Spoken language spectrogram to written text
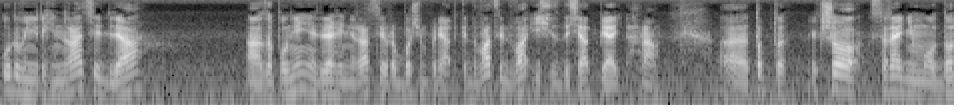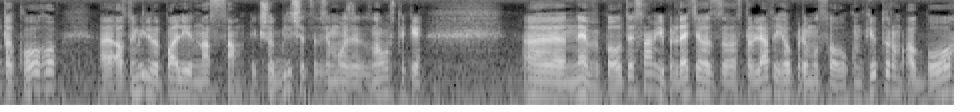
Уровень регенерації для а, заповнення для генерації в робочому порядку 22,65 грам. Тобто, якщо в середньому до такого е, автомобіль випалює нас сам. Якщо більше, це вже може знову ж таки е, не випалити сам і прийдеться заставляти його примусово комп'ютером або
